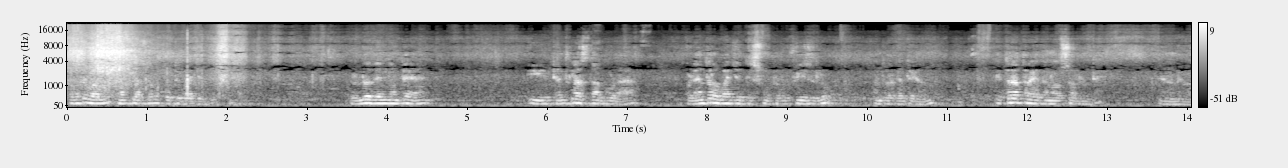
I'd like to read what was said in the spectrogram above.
కాబట్టి వాళ్ళు టెన్త్ క్లాస్ వరకు పూర్తి బాధ్యత తీసుకుంటారు రెండోది ఏంటంటే ఈ టెన్త్ క్లాస్ దాకా కూడా ఇప్పుడు ఎంతవరకు బాధ్యత తీసుకుంటారు ఫీజులు అంతవరకు అంతే కదా. ఇతరత్ర ఏదైనా అవసరాలు ఉంటే నేను అండగా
